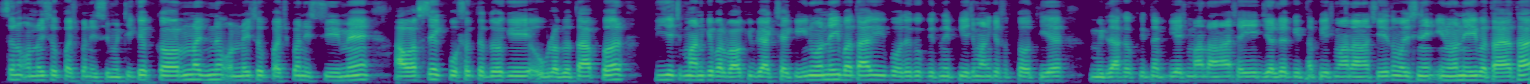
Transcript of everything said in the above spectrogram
सन 1955 ईस्वी में। ठीक है? कॉर्नज ने 1955 ईस्वी में आवश्यक पोषक तत्वों की उपलब्धता पर पीएच मान के प्रभाव की व्याख्या की। इन्होंने ही बताया कि पौधे को कितने पीएच मान की आवश्यकता होती है। मृदा का कितना पीएच मान रहना चाहिए? जल का कितना पीएच मान रहना चाहिए? तो इसने इन्होंने ही बताया था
